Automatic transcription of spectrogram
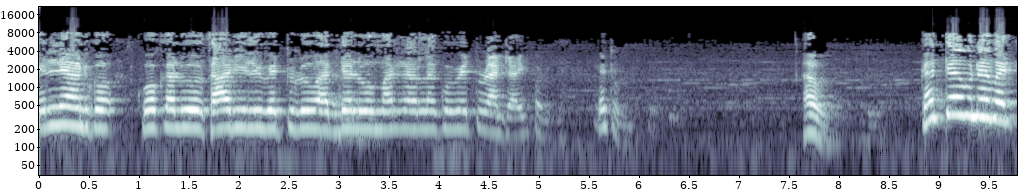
వెళ్ళినా అనుకో కోకలు తాడీలు పెట్టుడు అద్దెలు మర్రలకు పెట్టుడు అంటే అయిపోడు. వెట్టుడు అవును. కంటే ఉన్నాయి మరి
